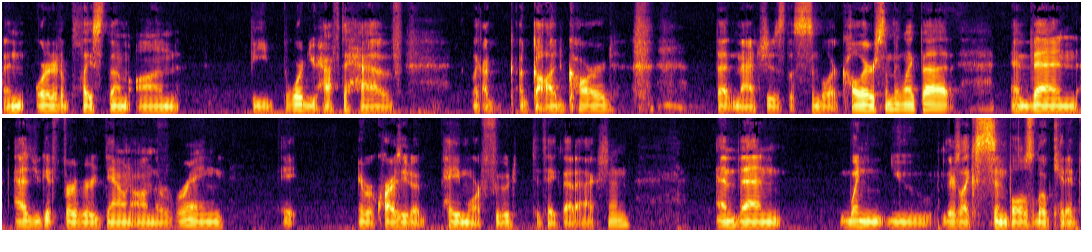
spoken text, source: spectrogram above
In order to place them on the board, you have to have like a, a god card that matches the symbol or color, something like that. And then as you get further down on the ring, it it requires you to pay more food to take that action. And then when you there's like symbols located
